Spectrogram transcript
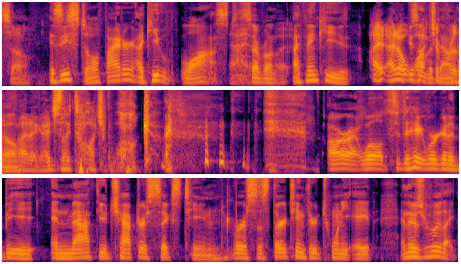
So is he still a fighter? Like he lost I several. I think he. I, I don't watch him for the fighting. I just like to watch him walk. All right. Well, today we're going to be in Matthew chapter 16, verses 13 through 28, and there's really like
